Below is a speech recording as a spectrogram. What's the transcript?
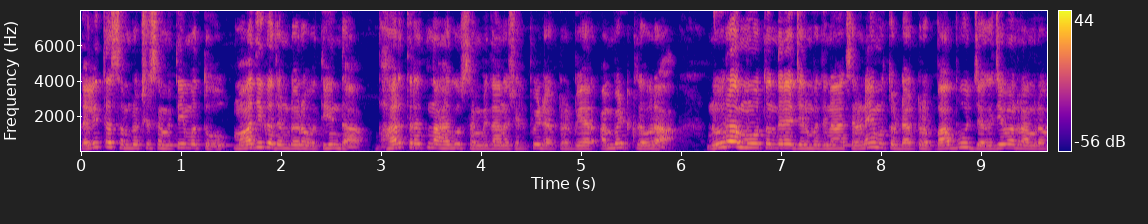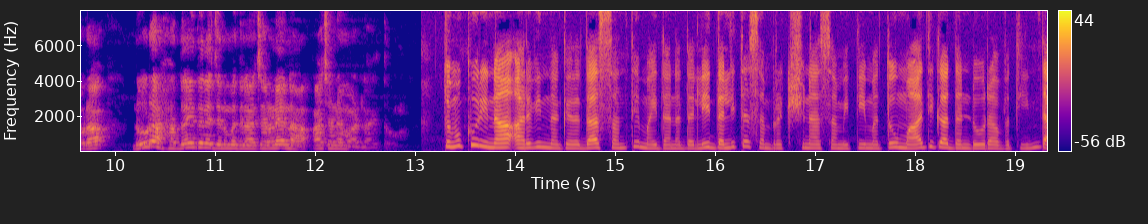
ದಲಿತ ಸಂರಕ್ಷಣಾ ಸಮಿತಿ ಮತ್ತು ಮಾದಿಗ ದಂಡೋರ ವತಿಯಿಂದ ಭಾರತ ರತ್ನ ಹಾಗೂ ಸಂವಿಧಾನ ಶಿಲ್ಪಿ ಡಾಕ್ಟರ್ ಬಿ ಆರ್ ಅಂಬೇಡ್ಕರ್ ಅವರ ನೂರ ಮೂವತ್ತೊಂದನೇ ಜನ್ಮದಿನಾಚರಣೆ ಮತ್ತು ಡಾಕ್ಟರ್ ಬಾಬು ಜಗಜೀವನ್ ರಾಮ್ರವರ ನೂರ ಹದಿನೈದನೇ ಜನ್ಮದಿನಾಚರಣೆಯನ್ನು ಆಚರಣೆ ಮಾಡಲಾಯಿತು. ತುಮಕೂರಿನ ಅರವಿಂದ್ ನಗರದ ಸಂತೆ ಮೈದಾನದಲ್ಲಿ ದಲಿತ ಸಂರಕ್ಷಣಾ ಸಮಿತಿ ಮತ್ತು ಮಾದಿಗ ದಂಡೋರ ವತಿಯಿಂದ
